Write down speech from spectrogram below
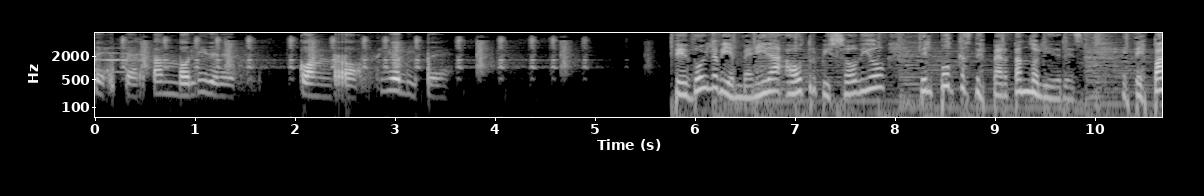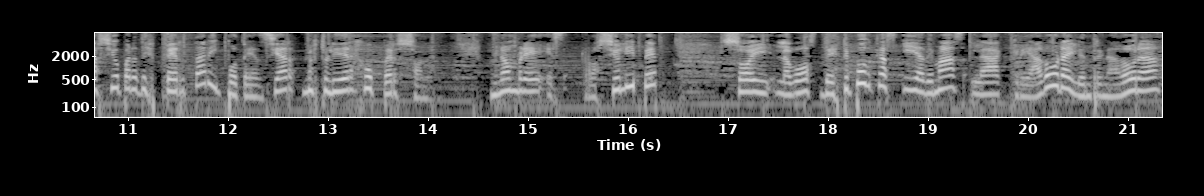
Despertando Líderes con Rocío Lipe. Te doy la bienvenida a otro episodio del podcast Despertando Líderes, este espacio para despertar y potenciar nuestro liderazgo personal. Mi nombre es Rocío Lipe, soy la voz de este podcast y además la creadora y la entrenadora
